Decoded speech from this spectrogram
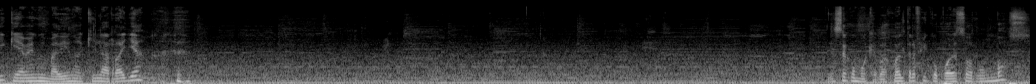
aquí que ya vengo invadiendo aquí la raya. como que bajó el tráfico por esos rumbos.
